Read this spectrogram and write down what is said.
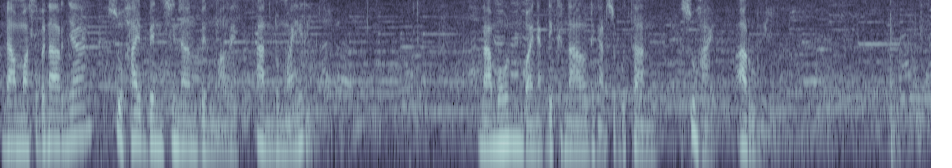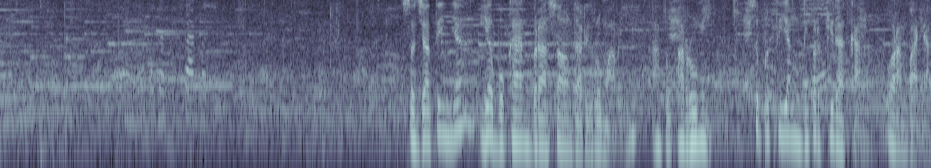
Nama sebenarnya Suhaib bin Sinan bin Malik An-Numairi. Namun banyak dikenal dengan sebutan Suhaib Arumi. Sejatinya ia bukan berasal dari Romawi atau Arumi seperti yang diperkirakan orang banyak.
